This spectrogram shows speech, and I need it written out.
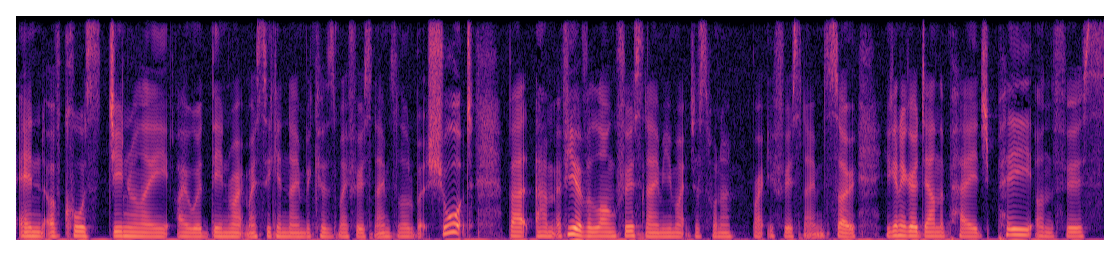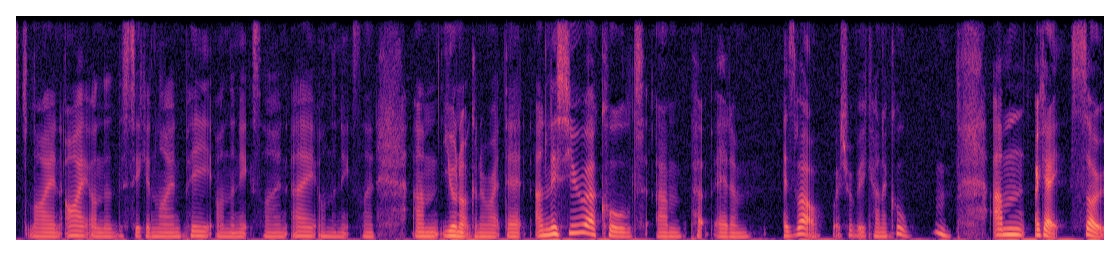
And of course, generally, I would then write my second name because my first name's a little bit short. But um, if you have a long first name, you might just want to write your first name. So you're going to go down the page P on the first line, I on the, the second line, P on the next line, A on the next line. Um, you're not going to write that unless you are called um, Pip Adam as well, which would be kind of cool. Hmm. Um, okay, so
